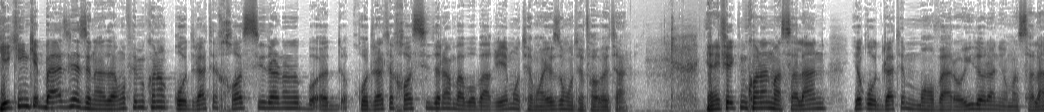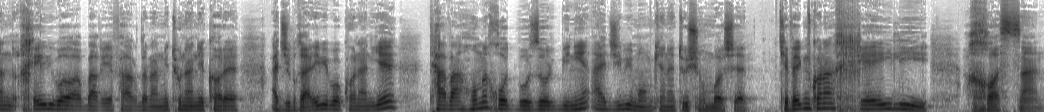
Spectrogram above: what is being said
یکی اینکه بعضی از این آدما فکر می‌کنن قدرت خاصی دارن قدرت خاصی دارن و با بقیه متمایز و متفاوتن. یعنی فکر می‌کنن مثلا یه قدرت ماورایی دارن یا مثلا خیلی با بقیه فرق دارن می‌تونن یه کار عجیب غریبی بکنن. یه توهم خود بزرگبینی عجیبی ممکنه توشون باشه که فکر می‌کنن خیلی خاصن.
